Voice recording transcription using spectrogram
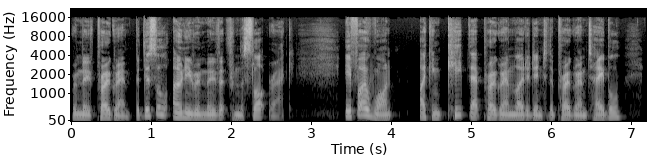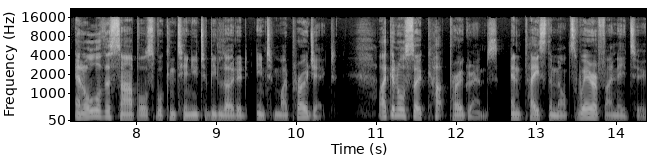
remove program, but this will only remove it from the slot rack. If I want, I can keep that program loaded into the program table and all of the samples will continue to be loaded into my project. I can also cut programs and paste them elsewhere if I need to.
